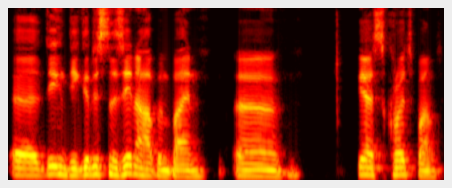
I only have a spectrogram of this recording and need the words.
äh, Ding, die gerissene Sehne habe im Bein. Äh, heißt Kreuzband.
